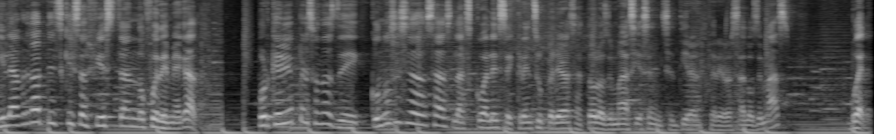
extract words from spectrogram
Y la verdad es que esa fiesta no fue de mi agrado, porque había personas de, ¿conoces esas las cuales se creen superiores a todos los demás y hacen sentir inferiores a los demás? Bueno,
